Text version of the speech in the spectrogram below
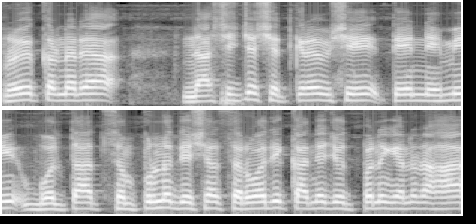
प्रयोग करणाऱ्या नाशिकच्या शेतकऱ्याविषयी ते नेहमी बोलतात. संपूर्ण देशात सर्वाधिक कांद्याचे उत्पन्न घेणारा हा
